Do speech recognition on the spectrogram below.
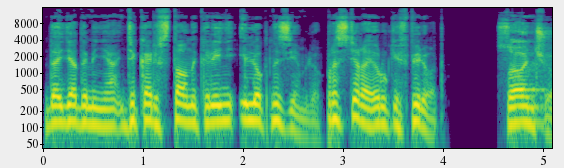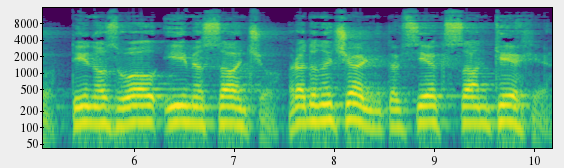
Дойдя до меня, дикарь встал на колени и лег на землю, простирая руки вперед. «Санчо, ты назвал имя Санчо, родоначальника всех Сан-Кехе!»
